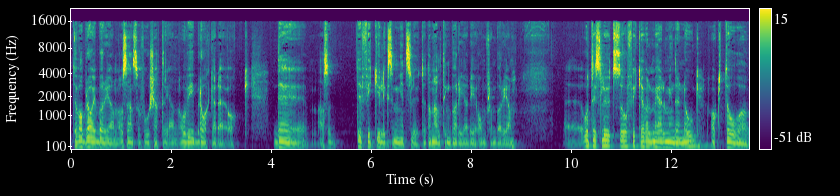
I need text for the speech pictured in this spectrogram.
det var bra i början och sen så fortsatte det igen och vi bråkade och det, alltså, det fick ju liksom inget slut utan allting började om från början. Eh, och till slut så fick jag väl mer eller mindre nog och då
